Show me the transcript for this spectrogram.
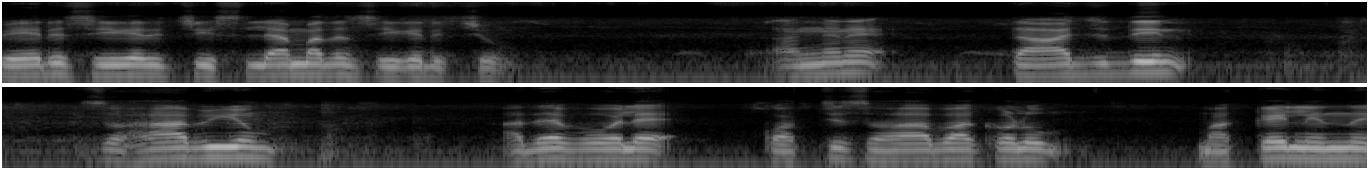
പേര് സ്വീകരിച്ചു ഇസ്ലാം മതം സ്വീകരിച്ചു. അങ്ങനെ താജുദ്ദീൻ സുഹാബിയും അതേപോലെ കുറച്ച് സ്വഹാബാക്കളും മക്കയിൽ നിന്ന്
